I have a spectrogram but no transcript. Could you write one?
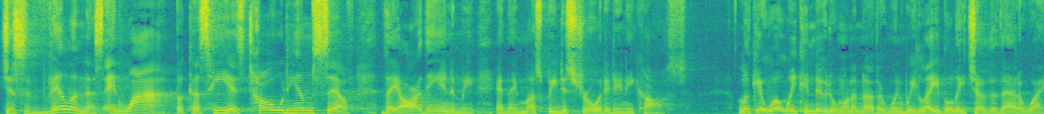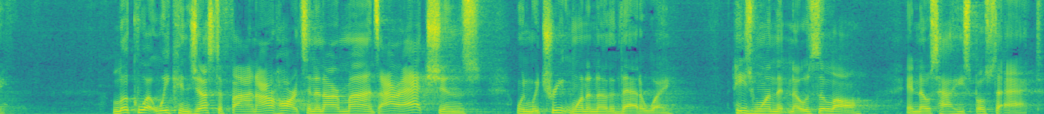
Just villainous. And why? Because he has told himself they are the enemy and they must be destroyed at any cost. Look at what we can do to one another when we label each other that way. Look what we can justify in our hearts and in our minds, our actions, when we treat one another that way. He's one that knows the law and knows how he's supposed to act,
